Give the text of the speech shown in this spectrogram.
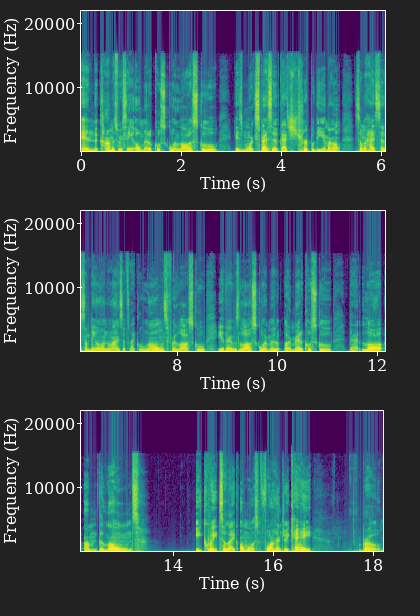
and the comments were saying, "Oh, medical school and law school is more expensive. That's triple the amount." Someone had said something along the lines of like loans for law school. Either it was law school or, med- or medical school that law um the loans equate to like almost 400k. Bro,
